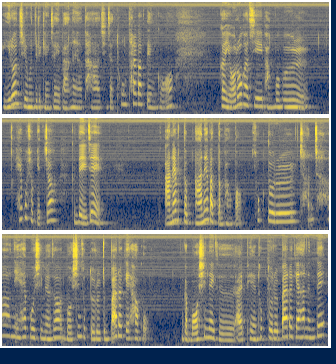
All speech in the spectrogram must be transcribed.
이런 질문들이 굉장히 많아요. 다 진짜 통탈각된 거. 그러니까 여러 가지 방법을 해보셨겠죠? 근데 이제 안 해봤던, 안 해봤던 방법. 속도를 천천히 해보시면서 머신 속도를 좀 빠르게 하고. 그러니까 머신의 그 RPM 속도를 빠르게 하는데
